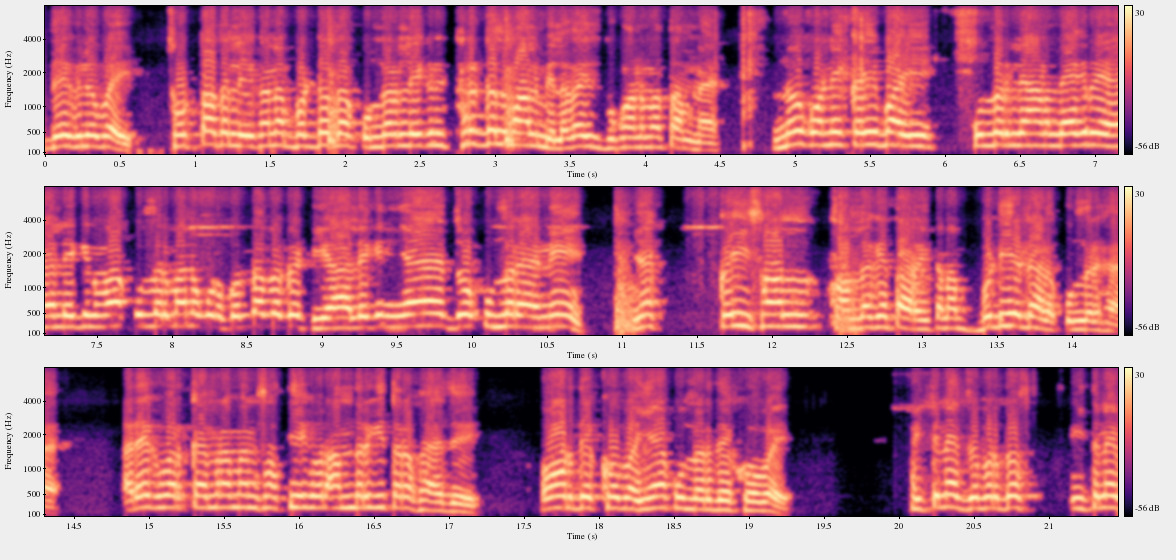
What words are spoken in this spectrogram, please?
देख लो भाई छोटा तो लेगा ना बड़ा था कूलर लेकिन ठरगल माल मिलेगा इस दुकान में तमने नो। कोने कई भाई कूलर ले लग रहे हैं लेकिन वह कूलर मैंने को बंदा पे घटिया लेकिन यह जो कूलर है नहीं यह कई साल चल लगे तार इतना बढ़िया डाल कूलर है। अरे एक बार कैमरामैन साथी एक बार अंदर की तरफ़ है जे। और देखो भाई, यहाँ कूलर देखो भाई। इतने ज़बरदस्त, इतने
